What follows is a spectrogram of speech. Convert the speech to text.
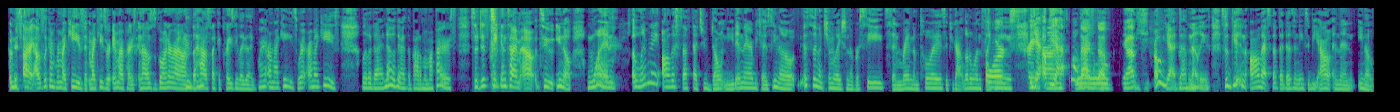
I'm sorry, I was looking for my keys and my keys were in my purse. And I was going around mm-hmm. the house like a crazy lady, like, where are my keys? Where are my keys? Little did I know they're at the bottom of my purse. So just taking time out to, you know, one, eliminate all the stuff that you don't need in there because you know it's an accumulation of receipts and random toys if you got little ones like Forks, me yeah oh, yeah all that stuff Yep. Oh yeah, mm-hmm. definitely. Mm-hmm. So getting all that stuff that doesn't need to be out and then, you know,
